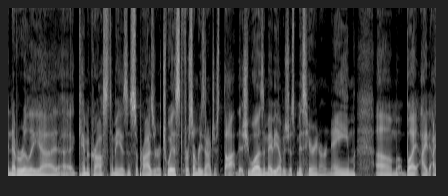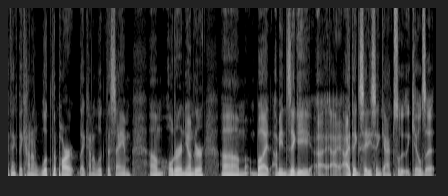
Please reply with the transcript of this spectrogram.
it never really uh, uh, came across to me as a surprise or a twist. For some reason, I just thought that she was, and maybe I was just mishearing her name. Um, but I, I think they kind of look the part. They kind of look the same, um, older and younger. Um, but I mean, Ziggy, I, I think Sadie Sink absolutely kills it.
